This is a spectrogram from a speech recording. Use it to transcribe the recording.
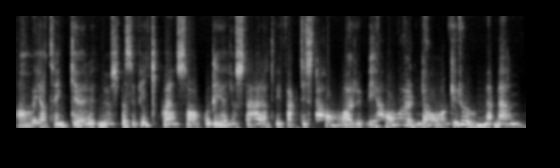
Ja, jag tänker nu specifikt på en sak och det är just det här att vi faktiskt har, vi har lagrum men,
